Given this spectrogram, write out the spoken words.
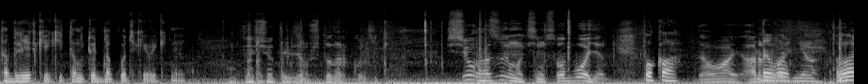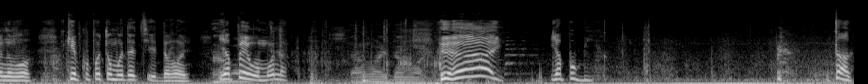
Таблетки, які там тут наркотики викинули. То що ти взяв, що наркотики? Все, газуй, Максим, свободен. Пока. Давай, гарного Давай. дня. Давай, ну, кепку потім удати, давай. Я пиво, можна? Давай, давай. Гей! Я побіг. Так.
